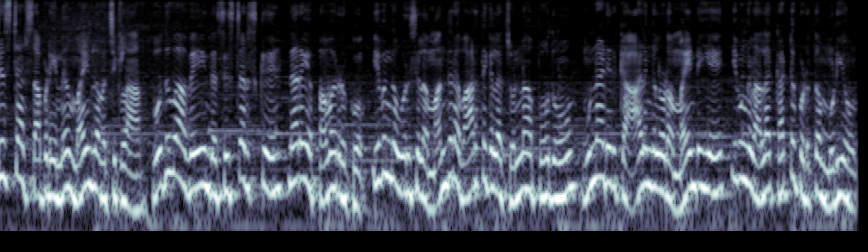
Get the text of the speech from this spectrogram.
சிஸ்டர்ஸ் அப்படின்னு மைண்ட்ல வச்சுக்கலாம். பொதுவாவே இந்த சிஸ்டர்ஸ்க்கு நிறைய பவர் இருக்கும். இவங்க ஒரு சில மந்திர வார்த்தைகளை சொன்னா போதும். முன்னாடி இருக்க ஆளுங்களோட மைண்டையே இவங்களால கட்டுப்படுத்த முடியும்.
